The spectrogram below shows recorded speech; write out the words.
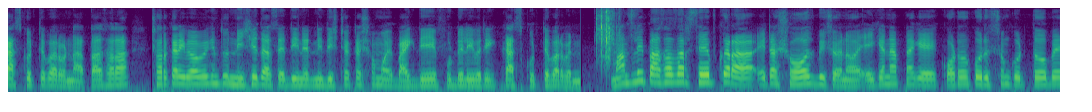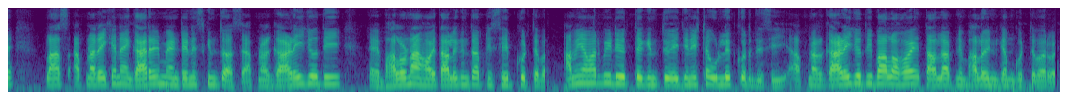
কাজ করতে পারবেন না। তাছাড়া সরকারিভাবে কিন্তু নিষেধ আছে, দিনের নির্দিষ্ট একটা সময় বাইক দিয়ে ফুড ডেলিভারি কাজ করতে পারবেন না। মান্থলি পাঁচ হাজার সেভ করা এটা সহজ বিষয় নয়। এখানে আপনাকে কঠোর পরিশ্রম করতে হবে প্লাস আপনার এখানে গাড়ির মেনটেন্যান্স কিন্তু আছে। আপনার গাড়ি যদি ভালো না হয়, তাহলে কিন্তু আপনি সেভ করতে পারেন আমি আমার ভিডিওতে কিন্তু এই জিনিসটা উল্লেখ করে দিছি। আপনার গাড়ি যদি ভালো হয়, তাহলে আপনি ভালো ইনকাম করতে পারবেন।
